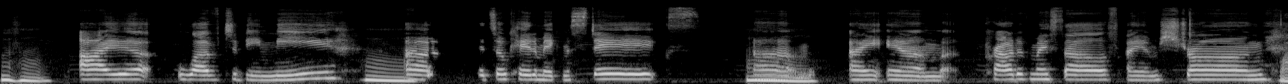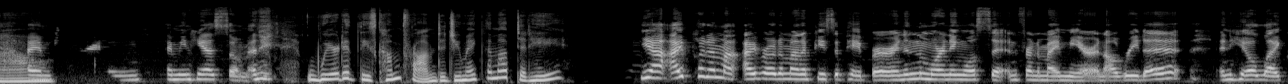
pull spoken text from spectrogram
mm-hmm. I love to be me. Mm. Um, it's okay to make mistakes. Mm. Um, I am proud of myself. I am strong. Wow. I am. I mean, he has so many. Where did these come from? Did you make them up? Did he? Yeah, I put him. I wrote him on a piece of paper, and in the morning we'll sit in front of my mirror and I'll read it, and he'll like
